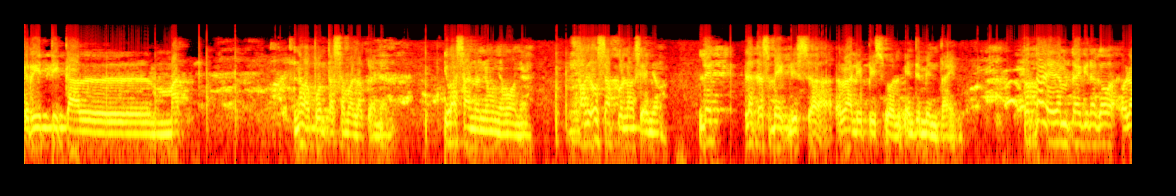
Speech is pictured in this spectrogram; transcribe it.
critical mat na mapunta sa Malacanang. Iwasan na naman niyo muna. Pakiusap ko lang sa inyo. Let let us make this uh, rally peaceful in the meantime. Total, hindi naman tayo ginagawa. Wala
